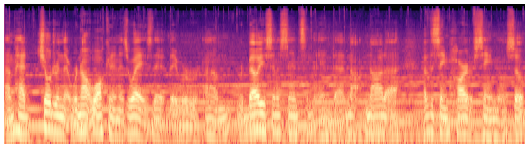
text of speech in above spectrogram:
um, had children that were not walking in his ways. They, they were um, rebellious in a sense and, and uh, not, not uh, of the same heart of Samuel. So,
